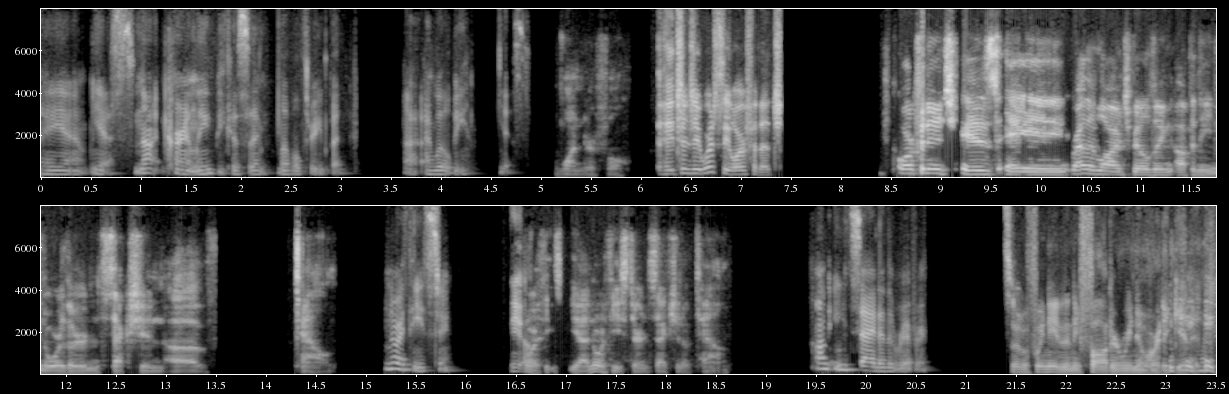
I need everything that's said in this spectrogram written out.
I am, yes, not currently because I'm level three, but uh, I will be, yes. Wonderful. Hey, Gingy, where's the orphanage? Orphanage is a rather large building up in the northern section of town. Northeastern, Yeah. Northeast, yeah, northeastern section of town. on the east side of the river. So if we need any fodder, we know where to get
